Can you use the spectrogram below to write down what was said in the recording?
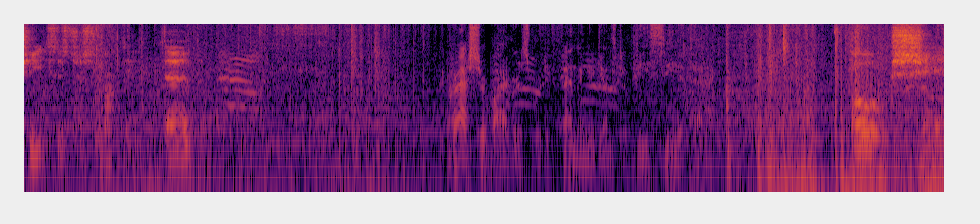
Sheets is just fucking dead. The crash survivors were defending against a VC attack. Oh shit.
